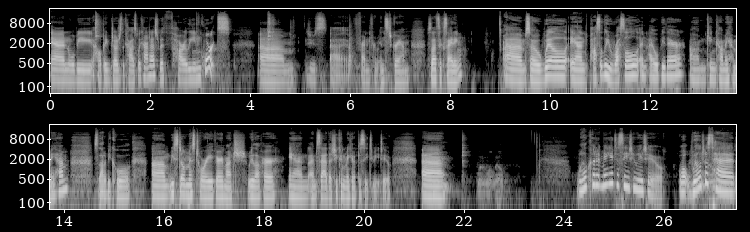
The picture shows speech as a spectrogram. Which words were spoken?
and we'll be helping judge the cosplay contest with harleen quartz um, who's a friend from Instagram. So that's exciting. Um, so Will and possibly Russell and I will be there. Um, King Kamehameha. So that'll be cool. Um, we still miss Tori very much. We love her, and I'm sad that she couldn't make it up to C2E2. Uh, What about Will? Will couldn't make it to C2E2. Well, Will just had.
